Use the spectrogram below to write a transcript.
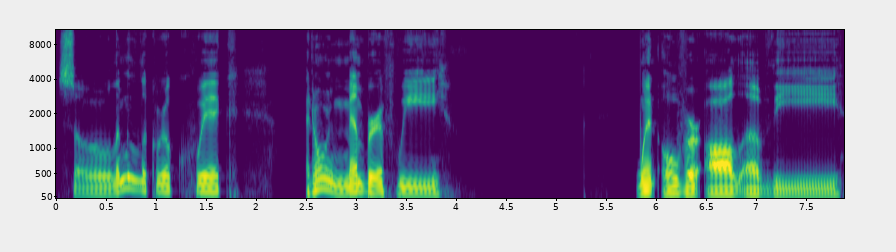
So let me look real quick. I don't remember if we went over all of the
